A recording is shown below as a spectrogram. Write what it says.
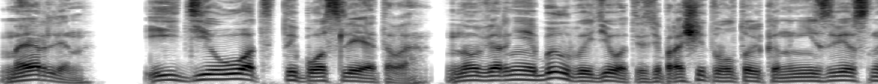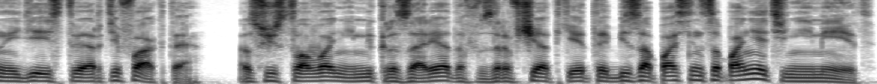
Мерлин? Идиот ты после этого. Но, вернее, был бы идиот, если просчитывал только на неизвестные действия артефакта. О существовании микрозарядов, взрывчатки эта безопасница понятия не имеет,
